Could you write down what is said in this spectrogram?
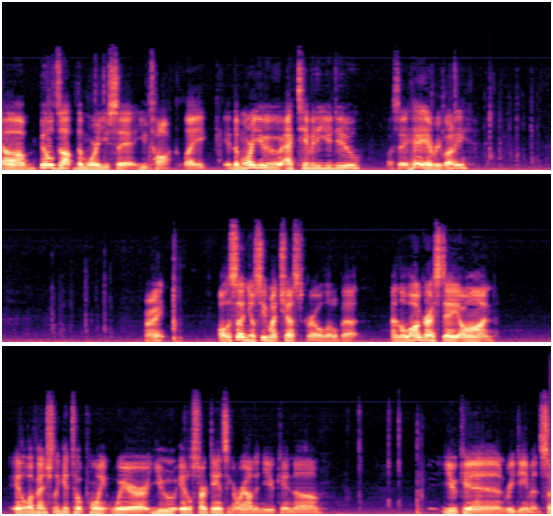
uh, builds up the more you say you talk. Like the more you activity you do, I say, hey everybody. All right. All of a sudden you'll see my chest grow a little bit. And the longer I stay on, it'll eventually get to a point where you it'll start dancing around and you can uh, you can redeem it. So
